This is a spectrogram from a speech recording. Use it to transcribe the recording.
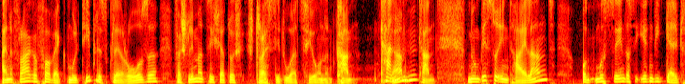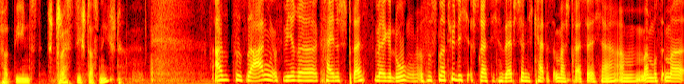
Eine Frage vorweg. Multiple Sklerose verschlimmert sich ja durch Stresssituationen. Kann. Kann, Ja, mhm. kann. Nun bist du in Thailand und musst sehen, dass du irgendwie Geld verdienst. Stresst dich das nicht? Also zu sagen, es wäre kein Stress, wäre gelogen. Es ist natürlich stressig. Eine Selbstständigkeit ist immer stressig. Ja? Ähm, man muss immer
